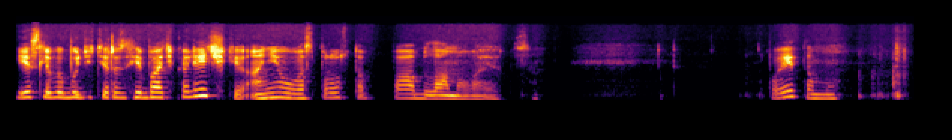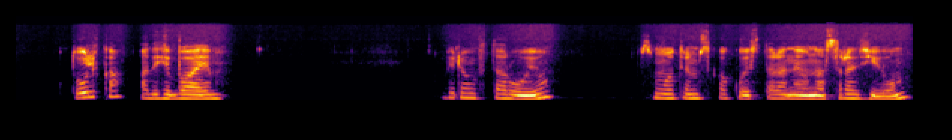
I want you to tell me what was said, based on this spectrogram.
Если вы будете разгибать колечки, они у вас просто пообламываются. Поэтому только отгибаем Берем вторую. Смотрим, с какой стороны у нас разъем.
